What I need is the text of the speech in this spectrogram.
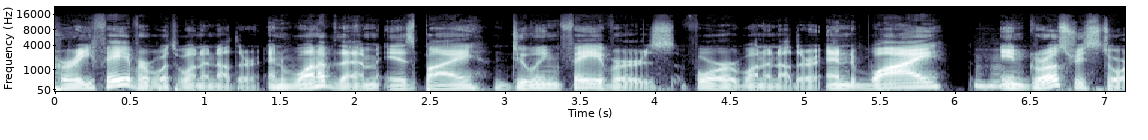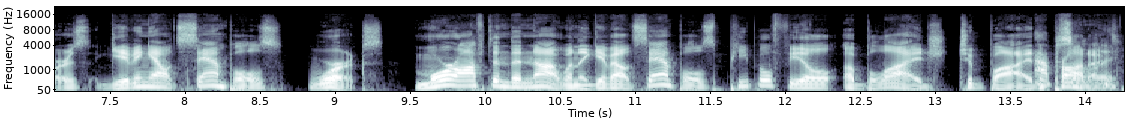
curry favor with one another and one of them is by doing favors for one another and why Mhm. in grocery stores giving out samples works more often than not when they give out samples people feel obliged to buy the Absolutely. product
